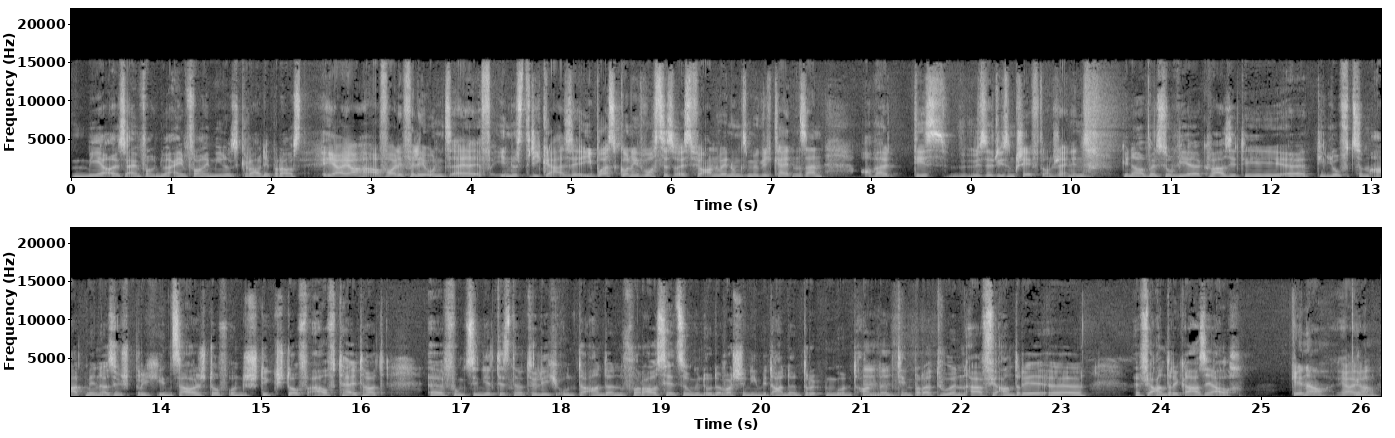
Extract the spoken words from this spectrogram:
mehr als einfach nur einfache Minusgrade brauchst. Ja, ja, auf alle Fälle. Und äh, Industriegase. Ich weiß gar nicht, was das alles für Anwendungsmöglichkeiten sind, aber das ist ein Riesengeschäft anscheinend. Genau, weil so wie er quasi die, äh, die Luft zum Atmen, also sprich in Sauerstoff und Stickstoff aufteilt hat, äh, funktioniert das natürlich unter anderen Voraussetzungen oder wahrscheinlich mit anderen Drücken und anderen Temperaturen auch für andere, äh, für andere Gase auch. Genau, ja, Genau. ja.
